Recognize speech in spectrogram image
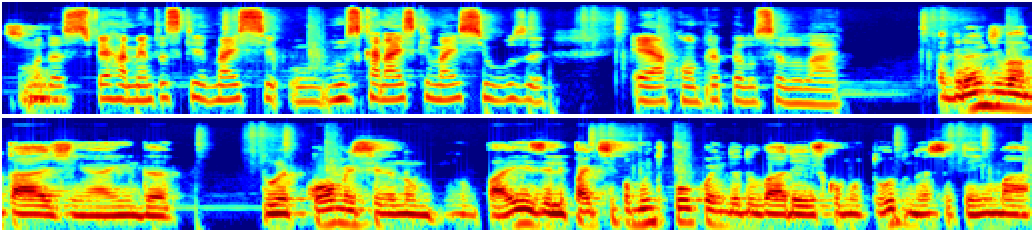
Sim. uma das ferramentas que mais se, um dos canais que mais se usa é a compra pelo celular. A grande vantagem ainda do e-commerce no, no, país, ele participa muito pouco ainda do varejo como um todo, né? Você tem uma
